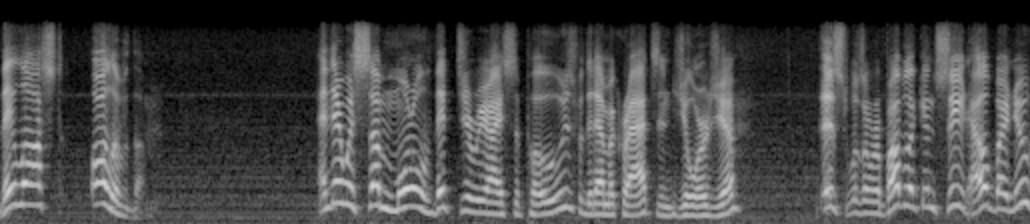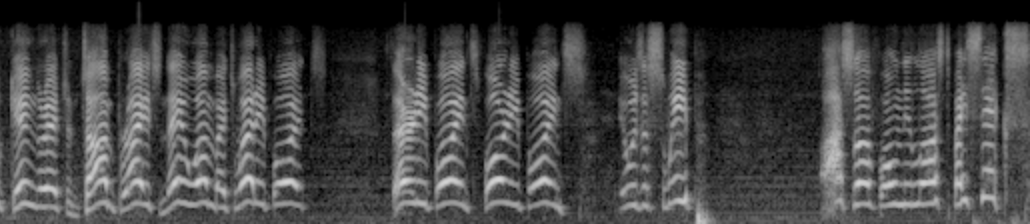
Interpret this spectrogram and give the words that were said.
They lost all of them. And there was some moral victory, I suppose, for the Democrats in Georgia. This was a Republican seat held by Newt Gingrich and Tom Price, and they won by 20 points, 30 points, 40 points. It was a sweep. Ossoff only lost by six.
